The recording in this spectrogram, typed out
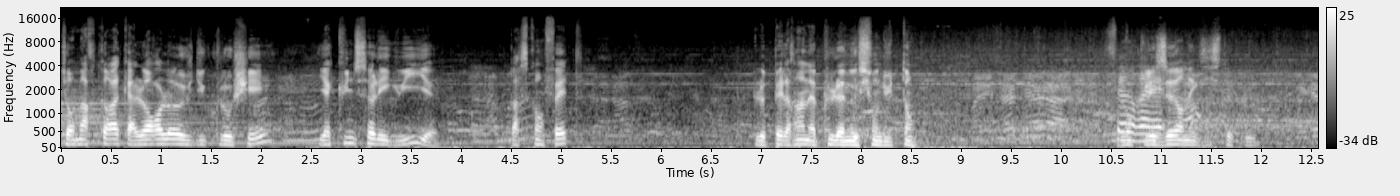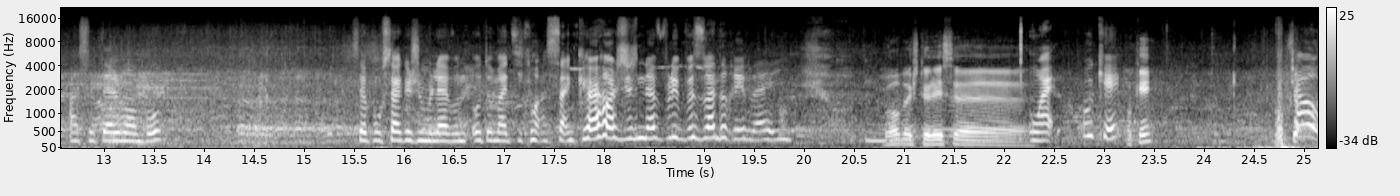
Tu remarqueras qu'à l'horloge du clocher, il n'y a qu'une seule aiguille, parce qu'en fait, le pèlerin n'a plus la notion du temps. Donc vrai. les heures n'existent plus. Ah, c'est tellement beau. C'est pour ça que je me lève automatiquement à 5 heures. Je n'ai plus besoin de réveil. Bon, ben, je te laisse. euh, Ouais, ok. Ok? Ciao.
